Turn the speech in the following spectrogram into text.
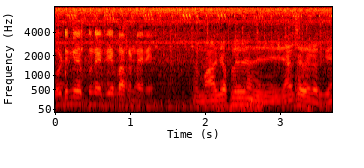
రాలే మీద అంటే చూడు మాకు చెప్పలేదు యాన్సర్ దగ్గరికి.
